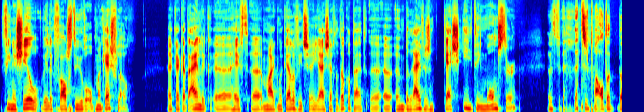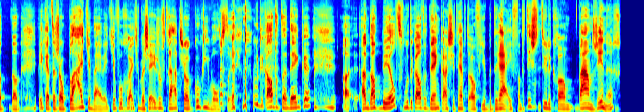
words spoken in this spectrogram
financieel wil ik vooral sturen op mijn cashflow. Kijk, uiteindelijk eh, heeft eh, Mike en jij zegt het ook altijd, een bedrijf is een cash-eating monster. Het, het is me altijd dat, dat ik heb er zo'n plaatje bij, weet je. Vroeger had je bij Sesamstraat zo'n cookie monster. Daar moet ik altijd aan denken. Uh, Aan dat beeld moet ik altijd denken als je het hebt over je bedrijf. Want het is natuurlijk gewoon waanzinnig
